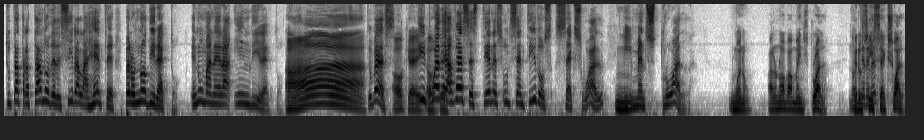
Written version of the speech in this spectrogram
tú estás tratando de decir a la gente, pero no directo, en una manera indirecto. Ah. ¿Tú ves? Ok. Y puede a veces tienes un sentido sexual y Mm. menstrual. Bueno, I don't know about menstrual, No pero sí ver- sexual.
